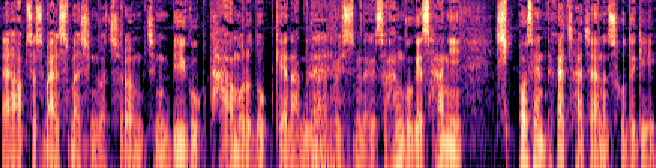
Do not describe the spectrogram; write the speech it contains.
앞서서 말씀하신 것처럼 지금 미국 다음으로 높게 나타나고 네. 있습니다. 그래서 한국의 상위 10%가 차지하는 소득이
